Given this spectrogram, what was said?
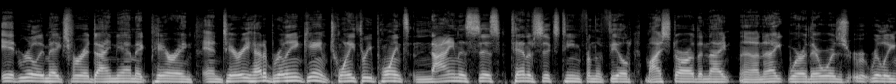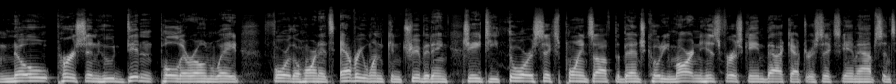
It really makes for a dynamic pairing. And Terry had a brilliant game 23 points, 9 assists, 10 of 16 from the field. My star of the night night, uh, a night where there was really no person who didn't pull their own weight for the Hornets. Everyone contributing. JT Thor, six points off the bench. Cody Martin, his first game back after a six game absence,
